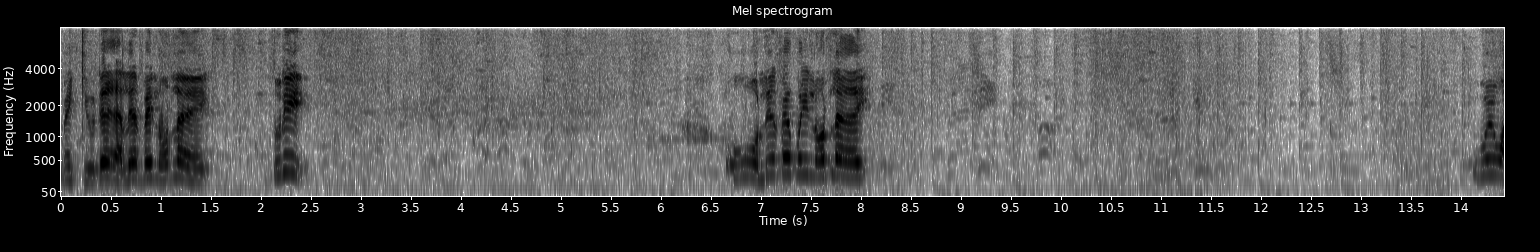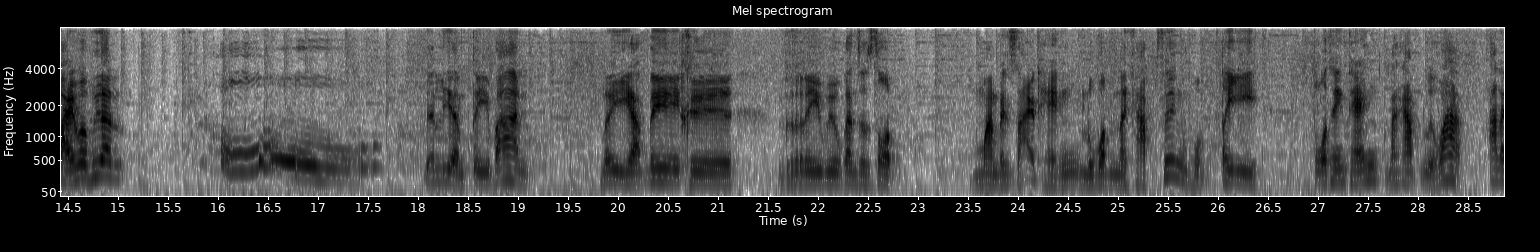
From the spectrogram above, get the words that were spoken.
ไม่กิลเดอร์เลือดไม่ลดเลยดูดิโอ้เลือดแม่ไม่ลดเลยไม่ไหวว่ะเพื่อน โอ้จะเหลี่ยมตีบ้าน นี่ครับนี่คือรีวิวกันสดๆ มันเป็นสายแทงล้วนนะครับ ซึ่งผมตีตัวแทงแทงนะครับ หรือว่าอะไร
